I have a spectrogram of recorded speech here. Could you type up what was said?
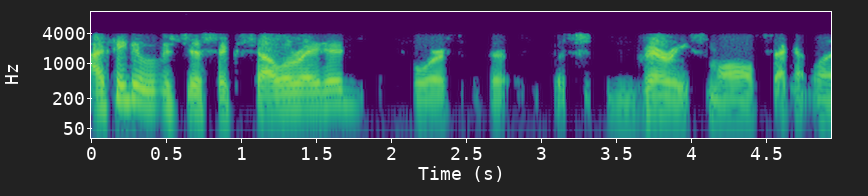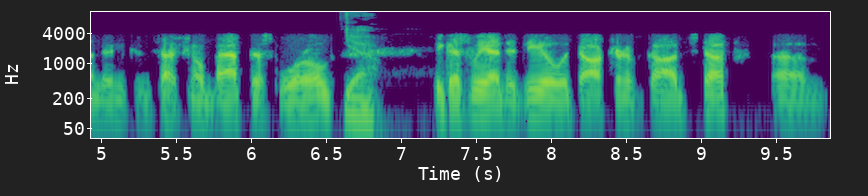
I think it was just accelerated for the, the very small Second London Confessional Baptist world. Yeah. Because we had to deal with Doctrine of God stuff. Um,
